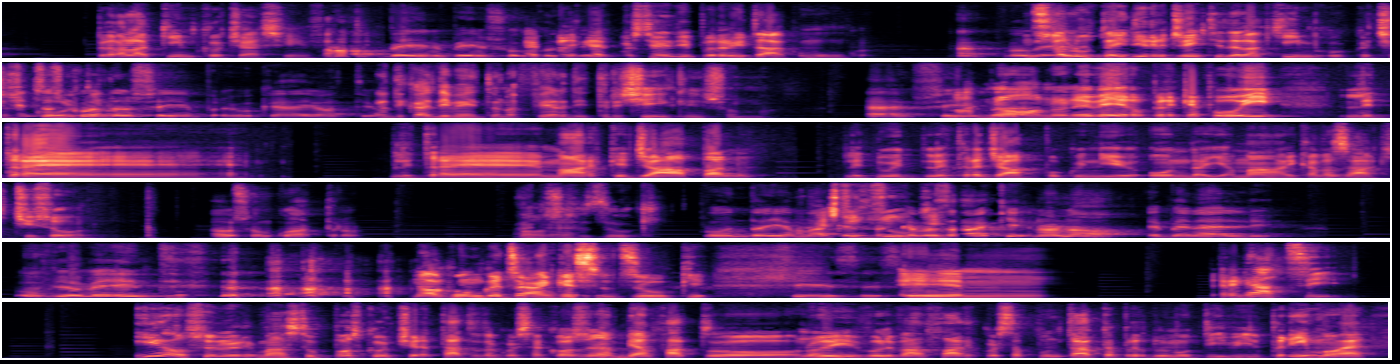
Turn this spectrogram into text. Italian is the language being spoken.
Però la Kimco c'è, sì, infatti. Ah, bene, bene, sono È perché è questione di priorità comunque. Eh, va Un saluto ai dirigenti della Kimco che ci Che ci ascoltano. ascoltano sempre, ok, ottimo. Praticamente diventa una fiera di tricicli, insomma. Eh, sì. Ma beh. no, non è vero, perché poi le tre, le tre marche Japan, le, due, le tre Giappo, quindi Honda, Yamaha e Kawasaki ci sono. No, sono quattro. Anche Cosa? Honda, Yamaha, Ah, Suzuki. Kawasaki. No, no, e Benelli. Ovviamente. No, comunque c'è anche Suzuki. Sì, sì, sì. Ehm, ragazzi, io sono rimasto un po' sconcertato da questa cosa. Noi abbiamo fatto, noi volevamo fare questa puntata per due motivi. Il primo è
